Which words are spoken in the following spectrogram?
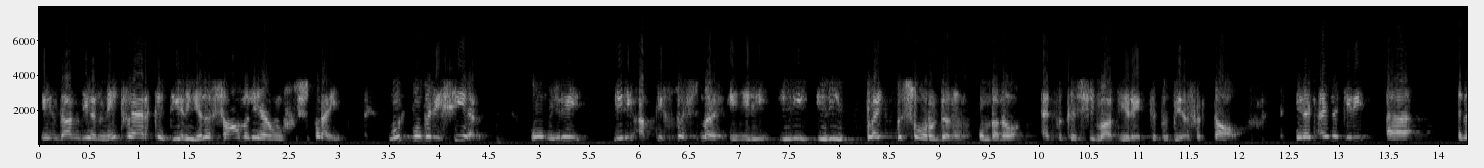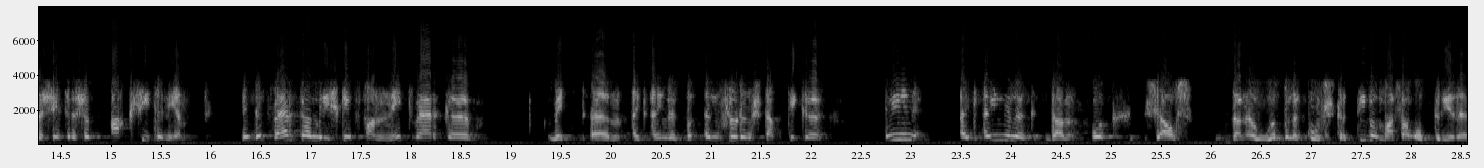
en dan deur netwerke deur die hele samelewing versprei moet mobiliseer om hierdie hierdie aktivisme en hierdie hierdie hierdie pleitbesorging om dan nou advocacy maar direk te probeer vertaal en uiteindelik hierdie uh in 'n sekere sin aksie te neem en dit werk dan met die skep van netwerke met ehm um, uiteindelik beïnvloedingstaktieke en uiteindelik dan ook selfs dan 'n hopelik konstruktiewe massa optrede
